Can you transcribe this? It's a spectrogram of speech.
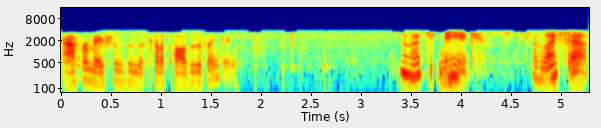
affirmations and this kind of positive thinking. Oh, that's neat. I like that.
